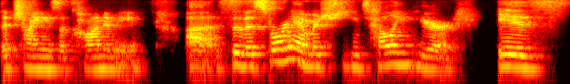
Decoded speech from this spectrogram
the Chinese economy. Uh, so the story I'm interested in telling here is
